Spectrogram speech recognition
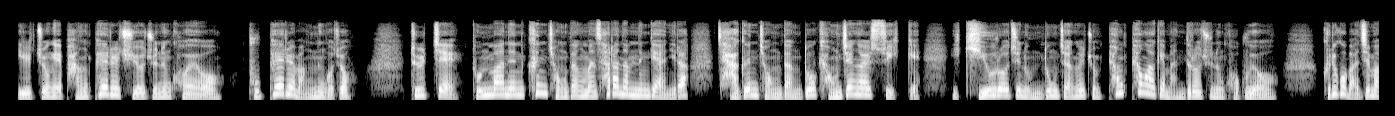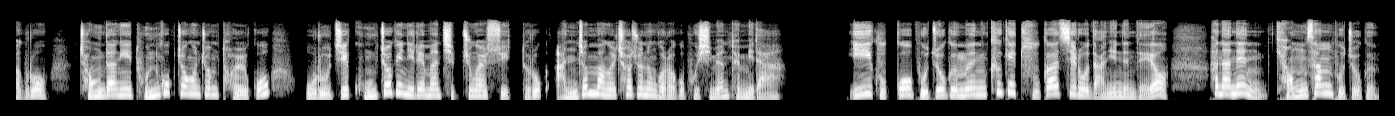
일종의 방패를 쥐어주는 거예요. 부패를 막는 거죠. 둘째, 돈 많은 큰 정당만 살아남는 게 아니라 작은 정당도 경쟁할 수 있게 이 기울어진 운동장을 좀 평평하게 만들어주는 거고요. 그리고 마지막으로 정당이 돈 걱정은 좀 덜고 오로지 공적인 일에만 집중할 수 있도록 안전망을 쳐주는 거라고 보시면 됩니다. 이 국고 보조금은 크게 두 가지로 나뉘는데요. 하나는 경상 보조금.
